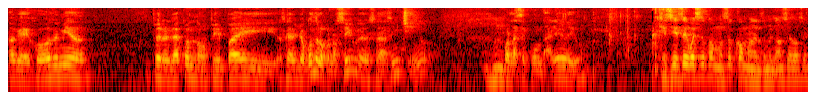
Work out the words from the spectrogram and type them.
Ok, juegos de miedo. Pero era cuando Pipa y. O sea, yo cuando lo conocí, güey, o sea, hace un chingo. Por la secundaria, digo. Que sí, ese güey se famoso como en el 2011-12.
